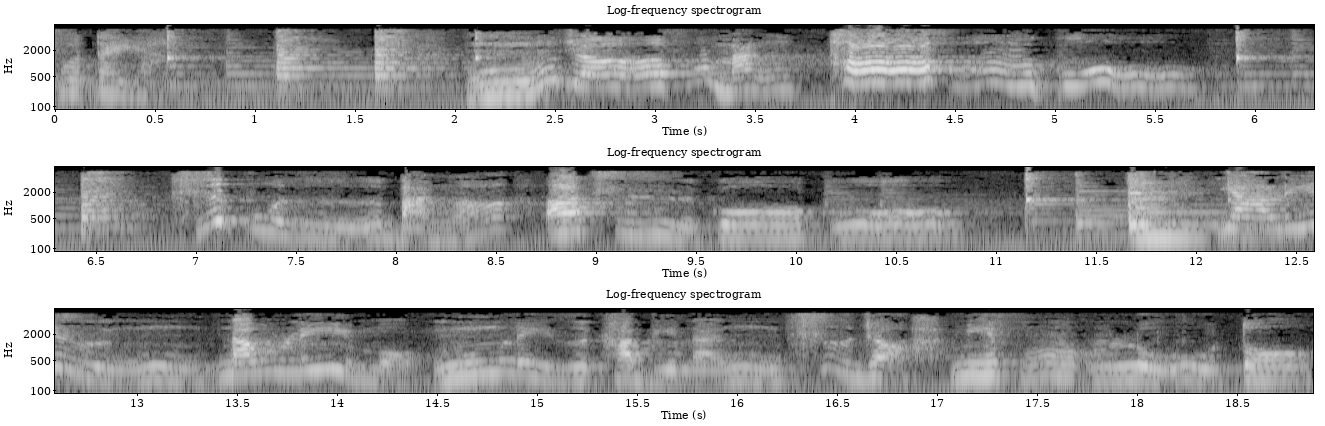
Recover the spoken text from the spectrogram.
不对呀，我家父忙他富过，只不是办啊啊吃哥哥。压力是我脑里么？我来是看别人吃着米糊路多。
